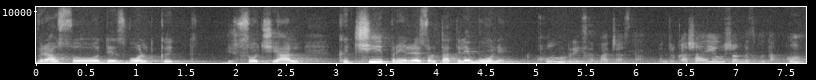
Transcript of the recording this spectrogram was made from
vreau să o dezvolt cât social, cât și prin rezultatele bune. Cum vrei să faci asta? Pentru că așa e ușor de spus. Dar cum?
